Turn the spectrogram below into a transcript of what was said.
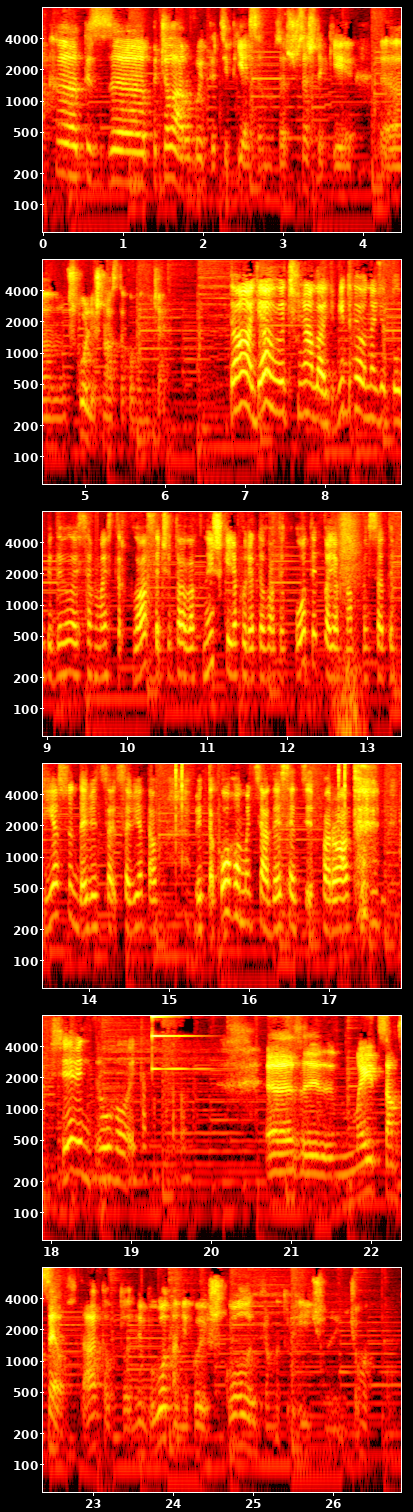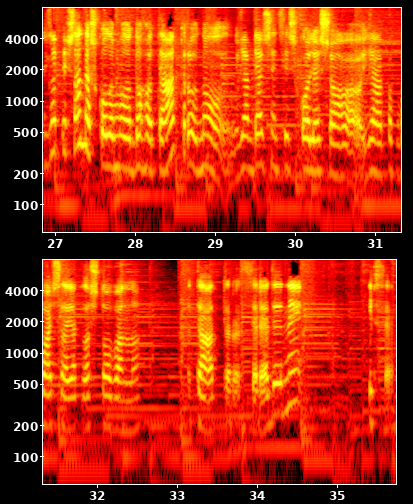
як е, ти з, е, почала робити ці п'єси? Ну, це ж все ж таки е, в школі ж нас такому не вчать. Так, я вичиняла відео на Ютубі, дивилася майстер-класи, читала книжки, як врятувати котика, як написати п'єсу, 9 советів від такого митця, 10 парад ще від другого і так. Made some self, та? тобто не було там якоїсь школи драматургічної, нічого. Я пішла до школи молодого театру. Ну я вдячна цій школі, що я побачила, як влаштовано театр зсередини, і все.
